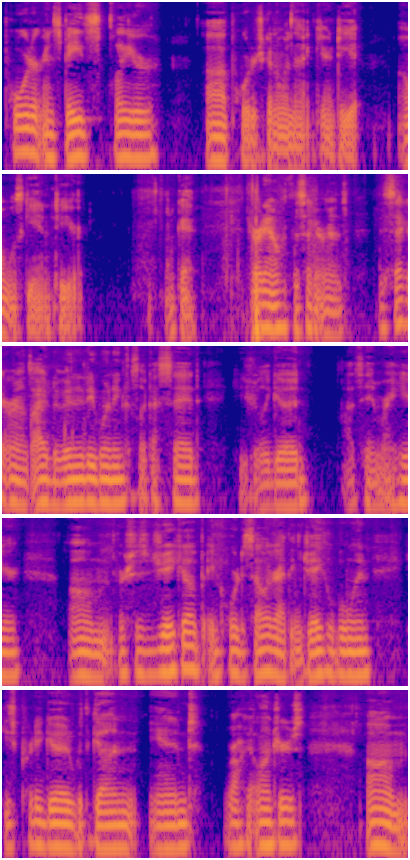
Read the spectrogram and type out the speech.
Porter and Spades Player uh, Porter's going to win that, guarantee it. Almost guarantee it. Okay, starting out with the second rounds. The second rounds, I have Divinity winning, because like I said, he's really good. That's him right here. Um, versus Jacob and Cordyceller, I think Jacob will win. He's pretty good with gun and rocket launchers. Um,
